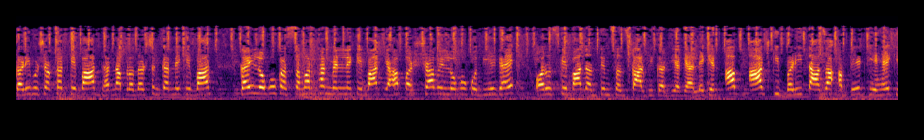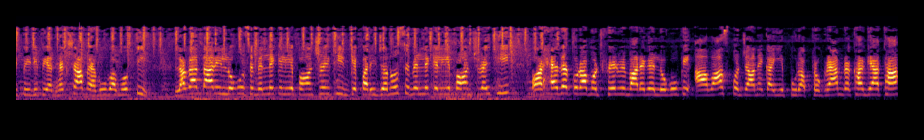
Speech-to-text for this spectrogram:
कड़ी मुशक्कत के बाद, धरना प्रदर्शन करने के बाद, कई लोगों का समर्थन मिलने के बाद यहाँ पर शव इन लोगों को दिए गए और उसके बाद अंतिम संस्कार भी कर दिया गया। लेकिन अब आज की बड़ी ताज़ा अपडेट यह है कि पीडीपी अध्यक्षा महबूबा मुफ्ती लगातार इन लोगों से मिलने के लिए पहुँच रही थी, इनके परिजनों से मिलने के लिए पहुँच रही थी और हैदरपुरा मुठभेड़ में मारे गए लोगों के आवास पर जाने का ये पूरा प्रोग्राम रखा गया था।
